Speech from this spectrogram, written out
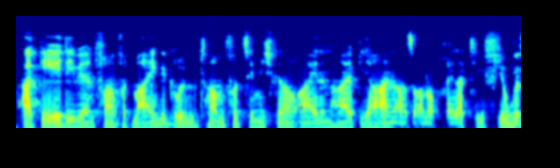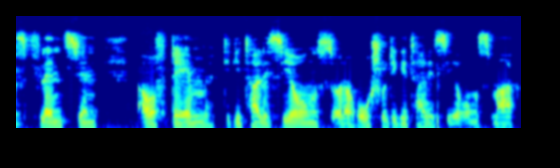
AG, die wir in Frankfurt-Main gegründet haben, vor ziemlich genau eineinhalb Jahren, also auch noch relativ junges Pflänzchen auf dem Digitalisierungs- oder Hochschuldigitalisierungsmarkt.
